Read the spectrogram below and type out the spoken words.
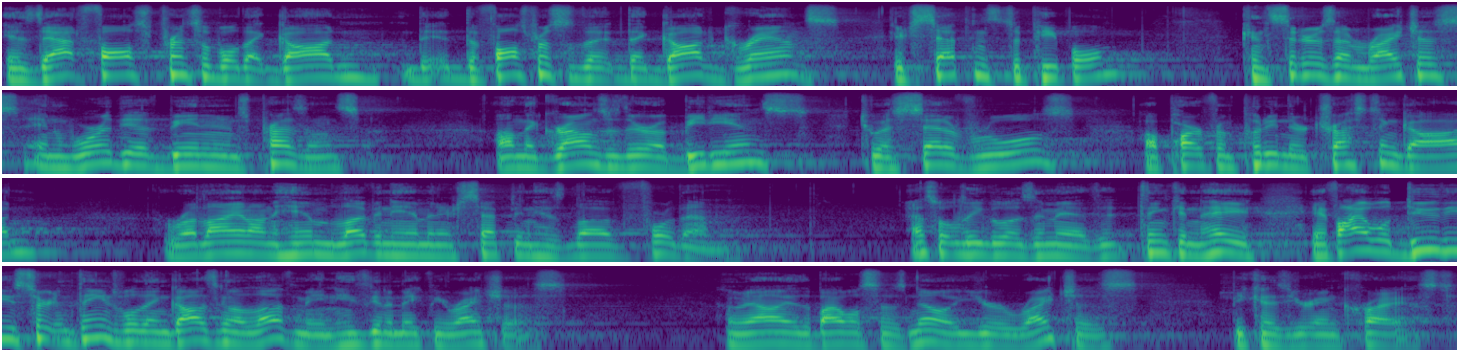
is that false principle that God, the, the false principle that, that God grants acceptance to people, considers them righteous and worthy of being in his presence on the grounds of their obedience to a set of rules apart from putting their trust in God, relying on him, loving him, and accepting his love for them. That's what legalism is. Thinking, hey, if I will do these certain things, well, then God's going to love me and he's going to make me righteous. In reality, the Bible says, no, you're righteous because you're in Christ.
